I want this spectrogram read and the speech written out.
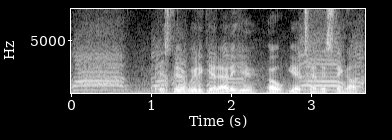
Fuck! Is there a way to get out of here? Oh, yeah, turn this thing on.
